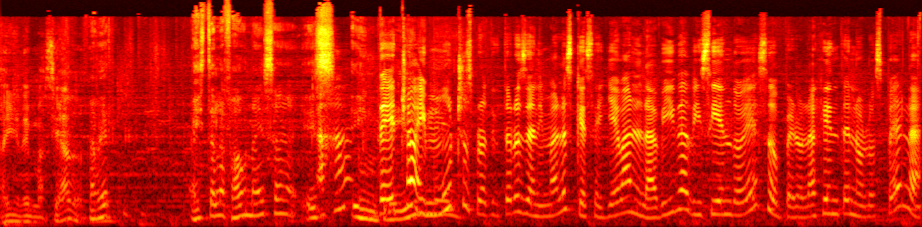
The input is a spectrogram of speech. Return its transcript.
Hay demasiado. A ver, Ahí está la fauna esa, es De hecho, hay muchos protectores de animales que se llevan la vida diciendo eso, pero la gente no los pela.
